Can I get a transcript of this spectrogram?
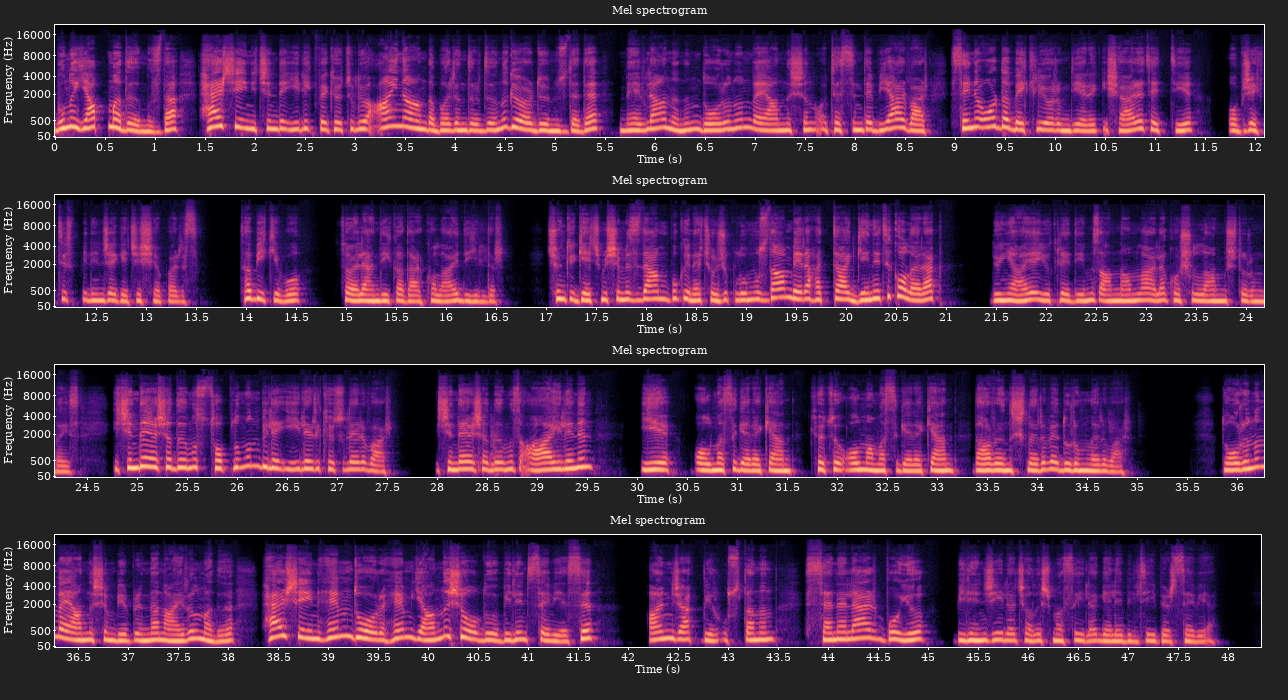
Bunu yapmadığımızda her şeyin içinde iyilik ve kötülüğü aynı anda barındırdığını gördüğümüzde de Mevlana'nın doğrunun ve yanlışın ötesinde bir yer var. Seni orada bekliyorum diyerek işaret ettiği objektif bilince geçiş yaparız. Tabii ki bu söylendiği kadar kolay değildir. Çünkü geçmişimizden bugüne çocukluğumuzdan beri hatta genetik olarak dünyaya yüklediğimiz anlamlarla koşullanmış durumdayız. İçinde yaşadığımız toplumun bile iyileri kötüleri var. İçinde yaşadığımız ailenin iyi olması gereken, kötü olmaması gereken davranışları ve durumları var. Doğrunun ve yanlışın birbirinden ayrılmadığı, her şeyin hem doğru hem yanlış olduğu bilinç seviyesi ancak bir ustanın seneler boyu bilinciyle çalışmasıyla gelebildiği bir seviye.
